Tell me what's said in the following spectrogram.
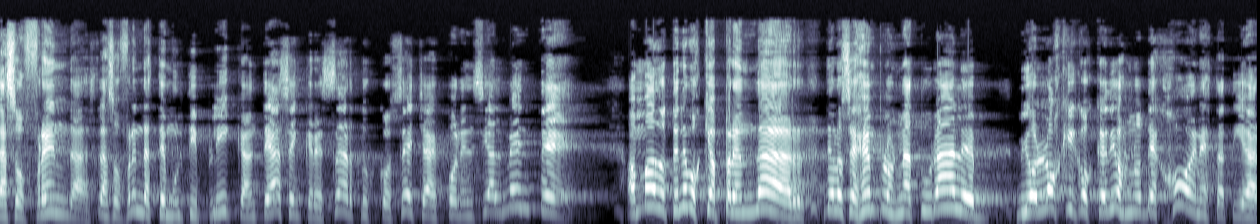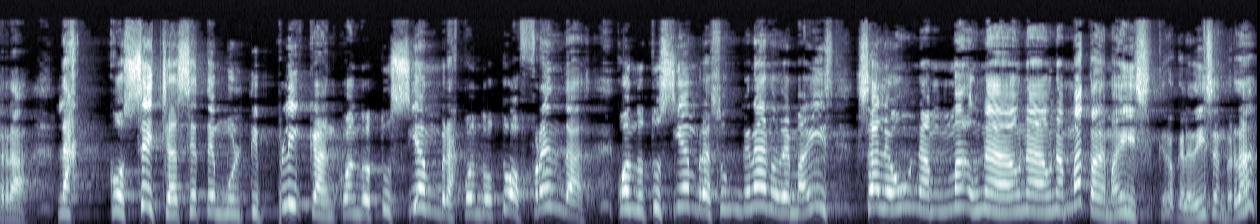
Las ofrendas, las ofrendas te multiplican, te hacen crecer tus cosechas exponencialmente. Amado, tenemos que aprender de los ejemplos naturales, biológicos que Dios nos dejó en esta tierra. Las cosechas se te multiplican cuando tú siembras, cuando tú ofrendas, cuando tú siembras un grano de maíz, sale una, una, una, mata de maíz, creo que le dicen, ¿verdad?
